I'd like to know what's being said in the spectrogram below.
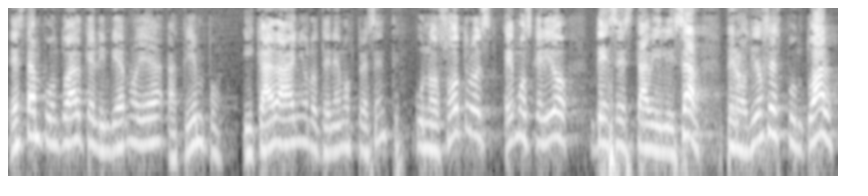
Es tan puntual que el invierno llega a tiempo y cada año lo tenemos presente. Nosotros hemos querido desestabilizar, pero Dios es puntual,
